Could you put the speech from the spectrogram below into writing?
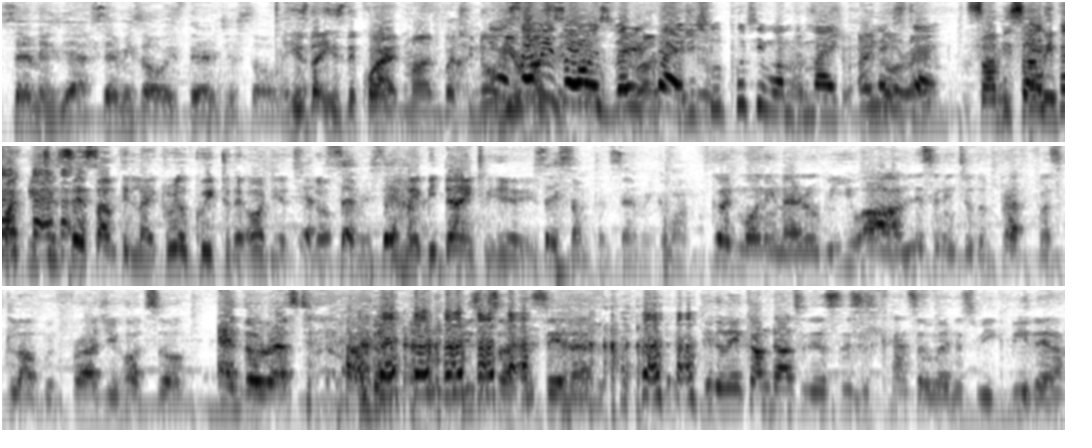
Sammy, yeah, Sammy's always there, just always. He's the, he's the quiet man, but you know Yeah, he runs Sammy's the always He very runs quiet. the You should put him on the runs mic show. I know, next right? time. Sammy, Sammy, in fact, you should say something like real quick to the audience. Yeah, you know, Sammy, say they hi. may be dying to hear you. Say something, Sammy. Come on. Good morning, Nairobi. You are listening to the Breakfast Club with Faraji Hotso and the rest. the producer so I can say that. Either way, come down to this. This is Cancer Awareness Week. Be there,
